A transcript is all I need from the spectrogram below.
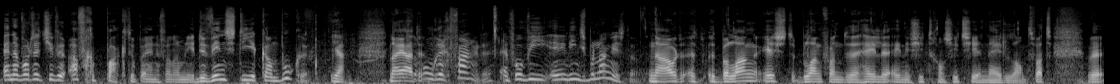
En dan wordt het je weer afgepakt op een of andere manier. De winst die je kan boeken. Ja. Nou ja, dat is onrechtvaardig? En voor wie, in wiens belang is dat? Nou, het, het, belang is het belang van de hele energietransitie in Nederland. Wat we,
